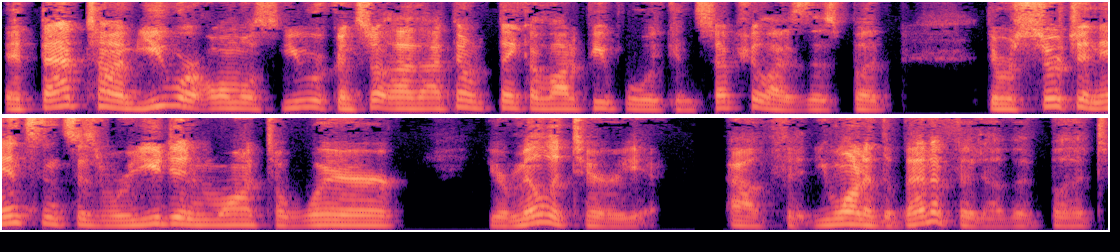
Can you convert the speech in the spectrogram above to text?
at that time you were almost you were concerned. I don't think a lot of people would conceptualize this, but there were certain instances where you didn't want to wear your military outfit. You wanted the benefit of it, but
